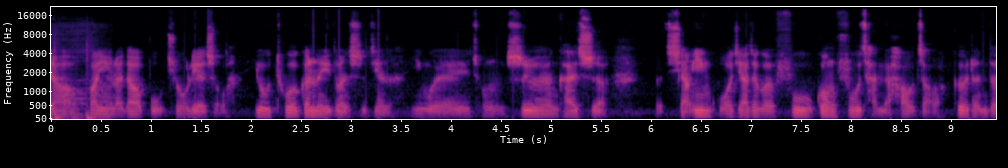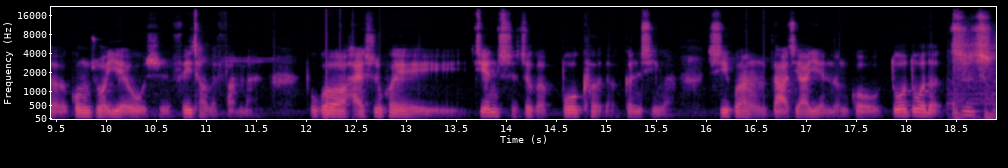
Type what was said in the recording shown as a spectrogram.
家好，欢迎来到补球猎手啊！又拖更了一段时间了，因为从四月份开始啊，响应国家这个复工复产的号召啊，个人的工作业务是非常的繁忙。不过还是会坚持这个播客的更新啊，希望大家也能够多多的支持。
